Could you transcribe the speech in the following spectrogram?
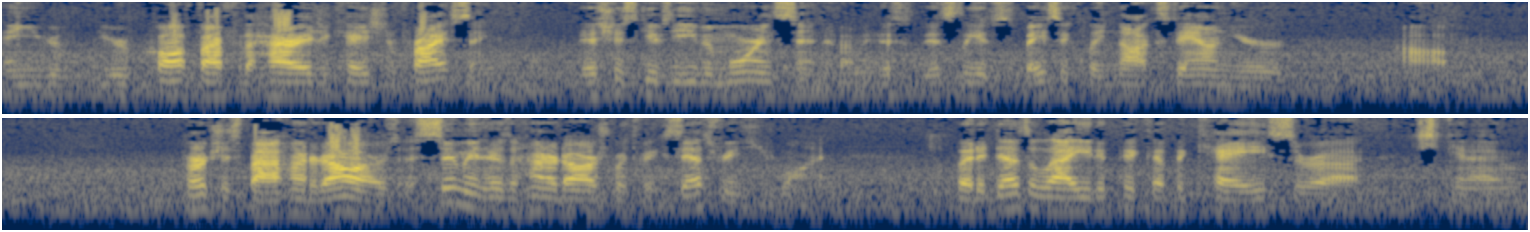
and you're, you're qualified for the higher education pricing, this just gives you even more incentive. I mean, this, this basically knocks down your um, purchase by $100, assuming there's $100 worth of accessories you want. But it does allow you to pick up a case or a, you know,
